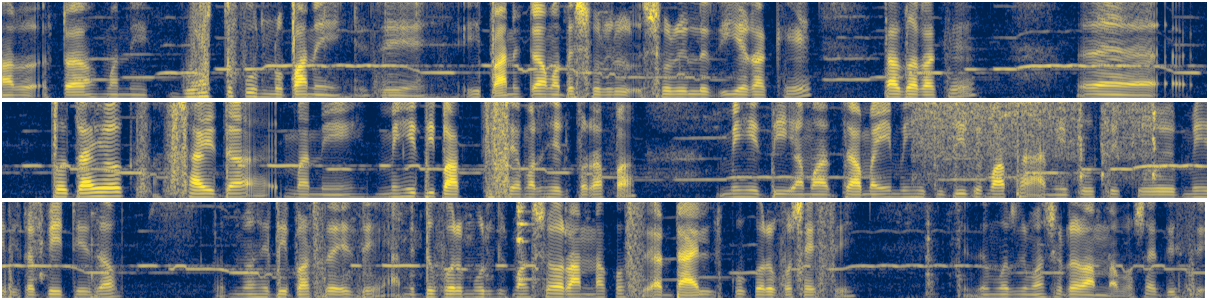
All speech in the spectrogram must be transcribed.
আর একটা মানে গুরুত্বপূর্ণ পানি যে এই পানিটা আমাদের শরীর শরীরের ইয়ে রাখে, তাজা রাখে। তো যাই হোক, সাইদা মানে মেহেদি বাঁধতেছে আমার হেল্পার আপা। মেহেদি, আমার জামাই মেহেদি দিবে মাথা, আমি বলছি একটু মেহেদিটা বেটে যাও তো মেহেদি বাড়ছে এই যে আমি দুপুরে মুরগির মাংস রান্না করছি আর ডাল কুকারে বসাইছি। এই যে মুরগির মাংসটা রান্না বসাই দিছি।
